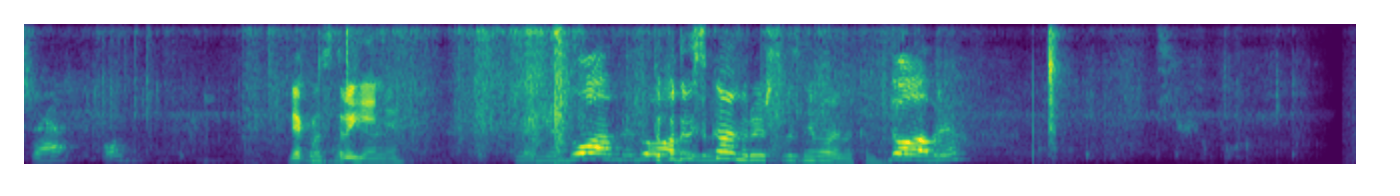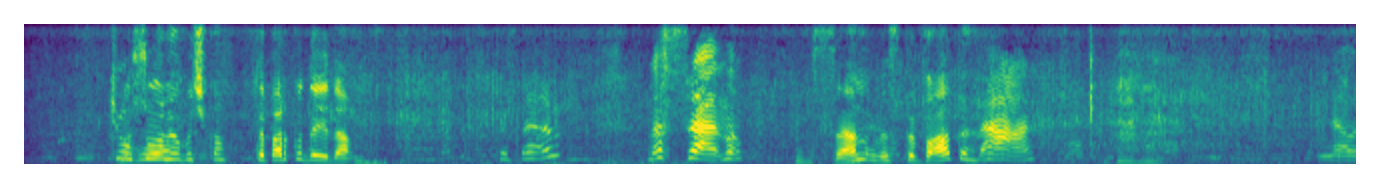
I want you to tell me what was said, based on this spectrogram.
Ще од... Як настроєння? Мені добре, добре. Та подивись камеру, я ж тебе знімаю на камеру. Добре. Ну що, Любочка, тепер куди йдемо? Тепер на сцену. На сцену виступати? Да. Я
